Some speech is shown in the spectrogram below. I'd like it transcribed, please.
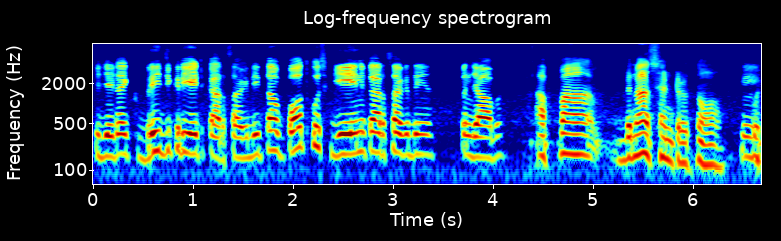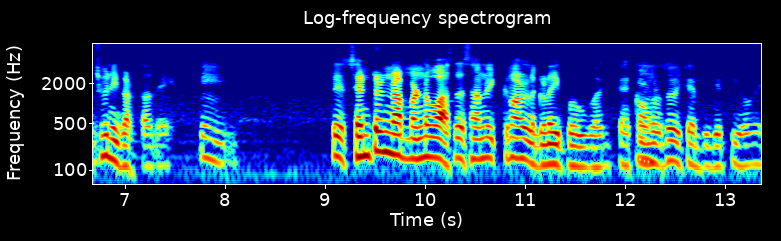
ਕਿ ਜਿਹੜਾ ਇੱਕ ਬ੍ਰਿਜ ਕ੍ਰੀਏਟ ਕਰ ਸਕਦੀ ਤਾਂ ਬਹੁਤ ਕੁਝ ਗੇਨ ਕਰ ਸਕਦੇ ਆ ਪੰਜਾਬ। ਆਪਾਂ ਬਿਨਾਂ ਸੈਂਟਰ ਤੋਂ ਕੁਝ ਵੀ ਨਹੀਂ ਕਰ ਸਕਦੇ। ਤੇ ਸੈਂਟਰ ਨਾਲ ਬਣਨ ਵਾਸਤੇ ਸਾਨੂੰ ਇੱਕ ਨਾਲ ਲੱਗਣਾ ਹੀ ਪਊਗਾ ਚਾਹੇ ਕਾਂਗਰਸ ਹੋਵੇ ਚਾਹੇ ਬੀਜੇਪੀ ਹੋਵੇ।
